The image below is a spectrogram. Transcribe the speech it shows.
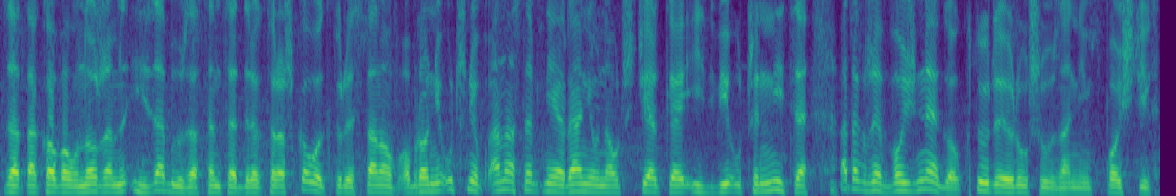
Zaatakował nożem i zabił zastępcę dyrektora szkoły, który stanął w obronie uczniów, a następnie ranił nauczycielkę i dwie uczennice, a także woźnego, który ruszył za nim w pościg.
